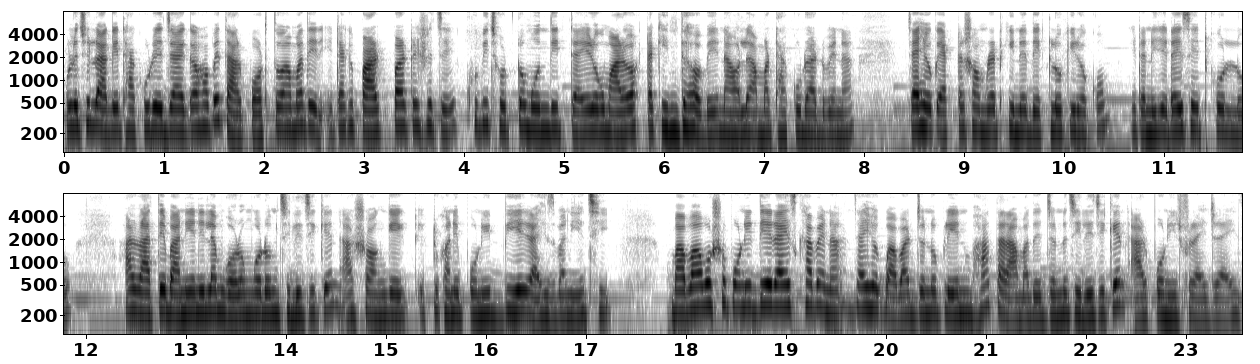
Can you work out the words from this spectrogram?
বলেছিল আগে ঠাকুরের জায়গা হবে, তারপর তো আমাদের। এটাকে পার্ট পার্ট এসেছে, খুবই ছোট্ট মন্দিরটা, এরকম আরও একটা কিনতে হবে, না হলে আমার ঠাকুর আটবে না। যাই হোক, একটা সম্রাট কিনে দেখল কীরকম, এটা নিজেরাই সেট করল। আর রাতে বানিয়ে নিলাম গরম গরম চিলি চিকেন আর সঙ্গে একটুখানি পনির দিয়ে রাইস বানিয়েছি। বাবা অবশ্য পনির দিয়ে রাইস খাবে না। যাই হোক, বাবার জন্য প্লেন ভাত আর আমাদের জন্য চিলি চিকেন আর পনির ফ্রাইড রাইস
